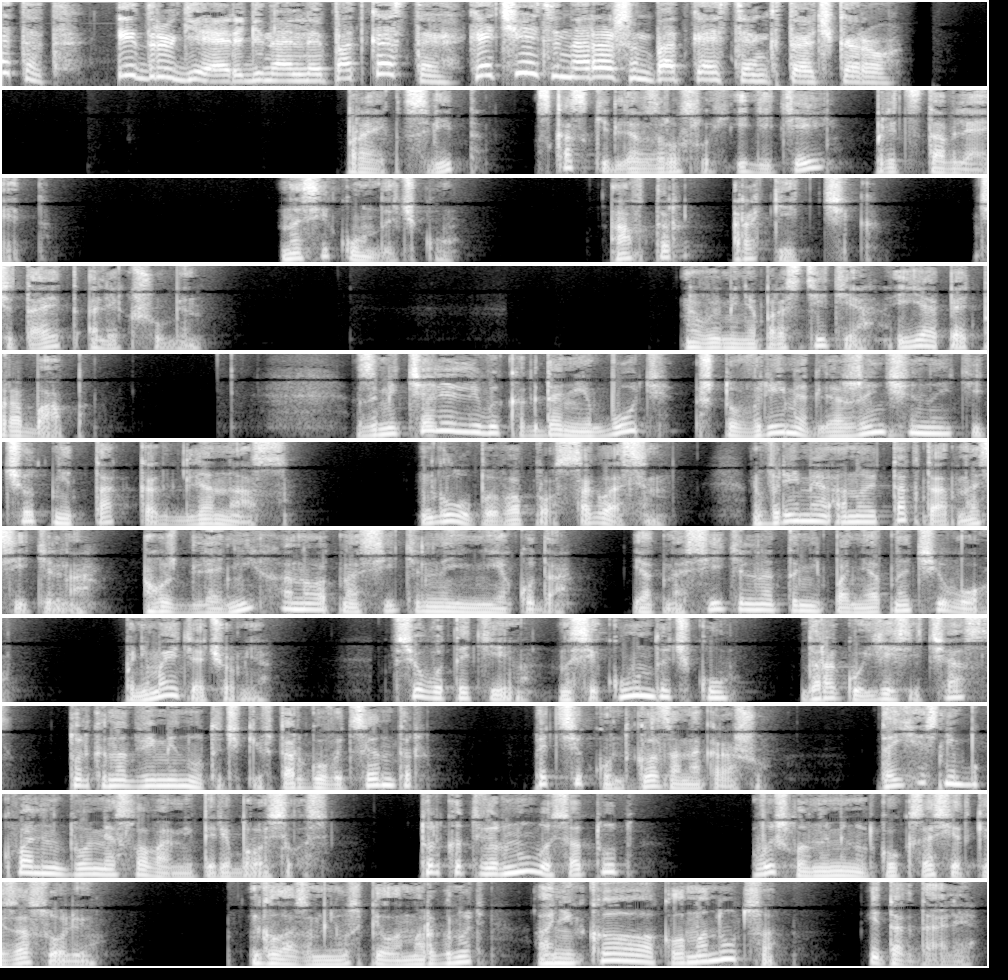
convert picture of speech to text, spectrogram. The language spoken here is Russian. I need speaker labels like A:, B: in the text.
A: Этот и другие оригинальные подкасты качайте на russianpodcasting.ru
B: Проект «Свит. Сказки для взрослых и детей» представляет На секундочку. Автор «Ракетчик». Читает Олег Шубин. Вы меня простите, я опять про баб. Замечали ли вы когда-нибудь, что время для женщины течет не так, как для нас? Глупый вопрос, согласен. Время оно и так-то относительно. А уж для них оно относительно и некуда. И относительно-то непонятно чего. Понимаете, о чем я? Все вот эти «на секундочку», «дорогой, я сейчас», «только на две минуточки в торговый центр», «пять секунд, глаза накрашу». Да я с ним буквально двумя словами перебросилась. Только отвернулась, а тут вышла на минутку к соседке за солью. Глазом не успела моргнуть, а никак ломануться и так далее.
